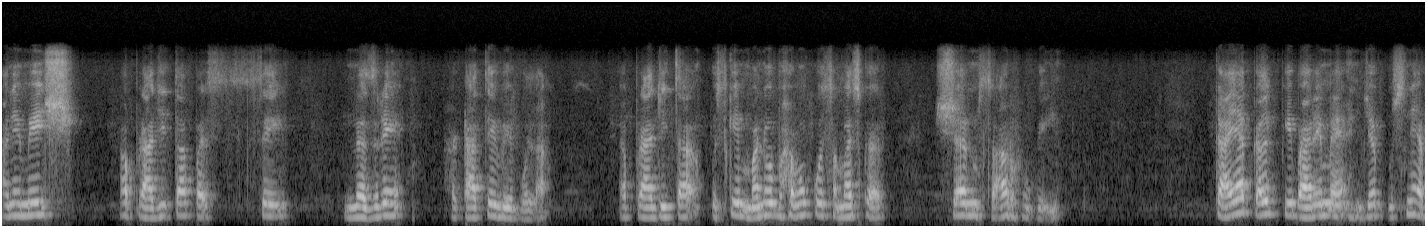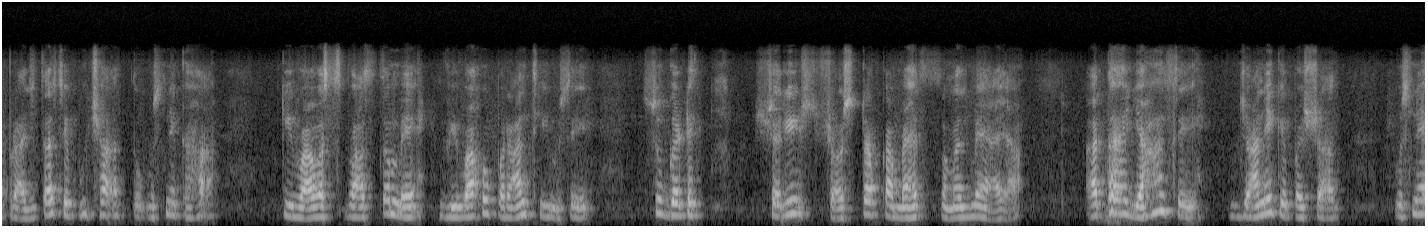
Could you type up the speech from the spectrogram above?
अनिमेश अपराजिता पर से नज़रें हटाते हुए बोला, अपराजिता, उसके मनोभावों को समझकर शर्मसार हो गई। कायाकल्प के बारे में जब उसने अपराजिता से पूछा तो उसने कहा कि वास्तव में विवाहोपरांत ही उसे सुगठित शरीर सौष्ठव का महत्व समझ में आया। अतः यहाँ से जाने के पश्चात उसने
